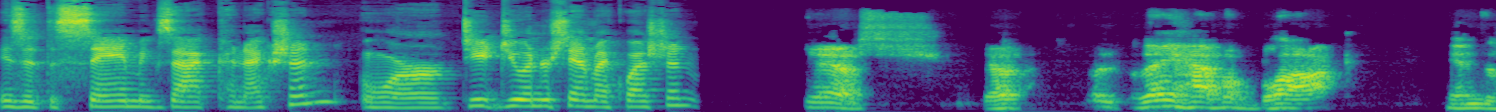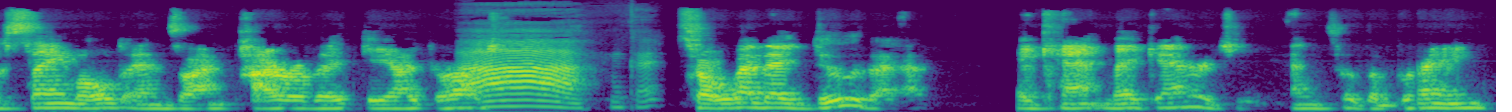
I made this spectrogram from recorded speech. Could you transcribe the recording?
Is it the same exact connection? Or do, do you understand my question? Yes. Yeah. They have a block in the same old enzyme, pyruvate dehydrogenase. Ah, okay. So when they do that, they can't make energy. And so the brain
